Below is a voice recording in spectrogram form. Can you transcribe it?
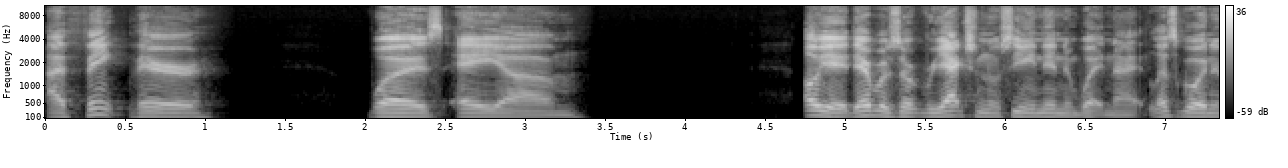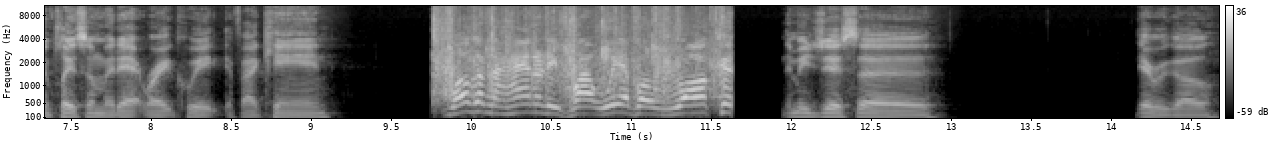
I think there was a um Oh yeah, there was a reaction on CNN and whatnot. Let's go ahead and play some of that right quick, if I can. Welcome to Hannity. While we have a rocket. Let me just uh, there we go.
